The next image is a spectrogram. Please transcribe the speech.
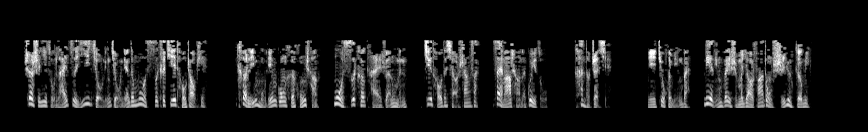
这是一组来自一九零九年的莫斯科街头照片。克里姆林宫和红场莫斯科凯旋门街头的小商贩赛马场的贵族。看到这些你就会明白列宁为什么要发动十月革命。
